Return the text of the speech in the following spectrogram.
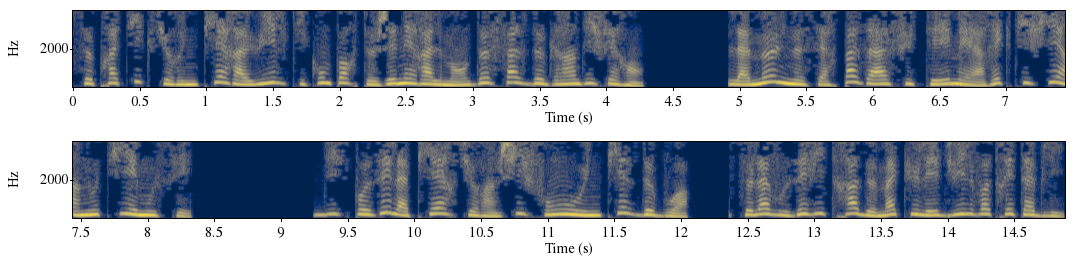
se pratique sur une pierre à huile qui comporte généralement deux faces de grains différents. La meule ne sert pas à affûter mais à rectifier un outil émoussé. Disposez la pierre sur un chiffon ou une pièce de bois. Cela vous évitera de maculer d'huile votre établi.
